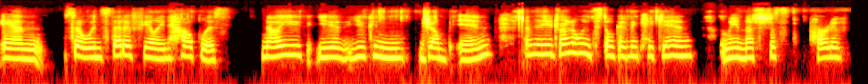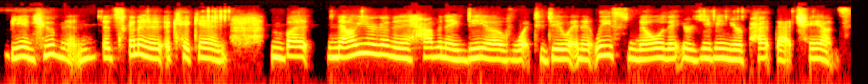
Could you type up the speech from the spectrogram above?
And so instead of feeling helpless, now you you you can jump in and the adrenaline's still going to kick in. I mean that's just part of being human. It's going to uh, kick in. But now you're going to have an idea of what to do and at least know that you're giving your pet that chance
